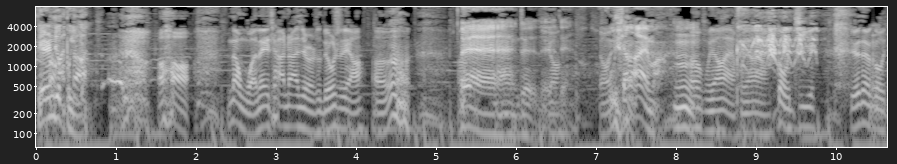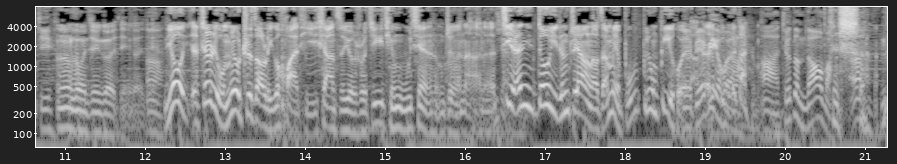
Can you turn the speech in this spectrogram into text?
别人就不一样，哦，那我那叉叉就是刘诗阳，嗯，哎，对对行对，行互相爱嘛，嗯。嗯，互相爱，互相爱，够鸡，绝对够鸡，嗯，够鸡够鸡够鸡嗯，又这里我们又制造了一个话题，下次又说激情无限什么这个那的，既然你都已经这样了，咱们也不不用避讳了，也别避讳了干什么？啊，就这么着吧，真是，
